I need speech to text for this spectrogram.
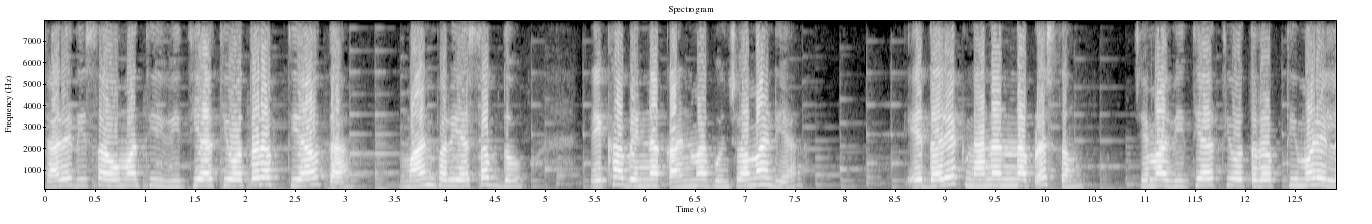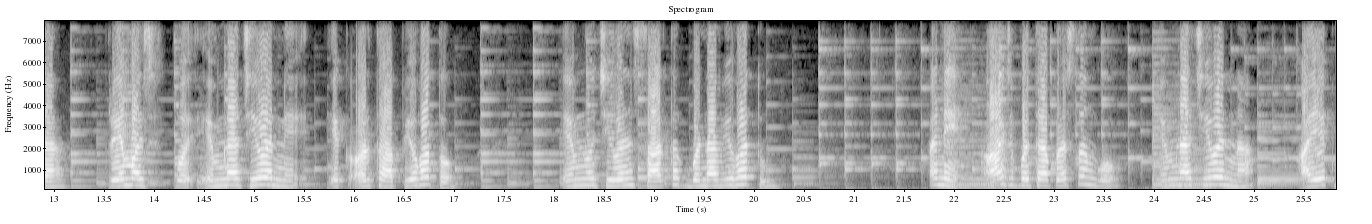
ચારે દિશાઓમાંથી વિદ્યાર્થીઓ તરફથી આવતા માનભર્યા શબ્દો રેખાબેનના કાનમાં ગુંજવા માંડ્યા. એ દરેક નાના નાના પ્રસંગ, જેમાં વિદ્યાર્થીઓ તરફથી મળેલા પ્રેમ જ એમના જીવનને એક અર્થ આપ્યો હતો. એમનું જીવન સાર્થક બનાવ્યું હતું. અને આ જ બધા પ્રસંગો એમના જીવનના આ એક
